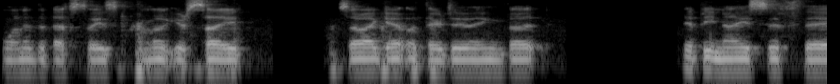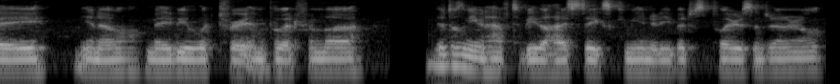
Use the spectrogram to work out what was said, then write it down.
one of the best ways to promote your site. So I get what they're doing, but it'd be nice if they, you know, maybe looked for input from the. It doesn't even have to be the high stakes community, but just players in general.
